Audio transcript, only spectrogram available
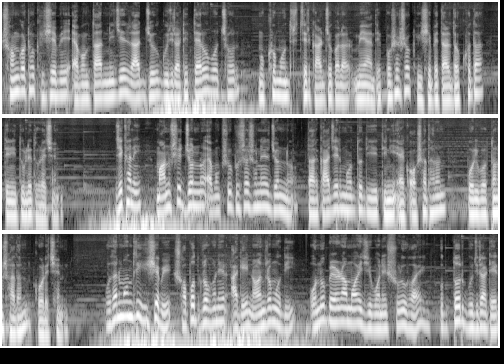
সংগঠক হিসেবে এবং তার নিজের রাজ্য গুজরাটে ১৩ বছর মুখ্যমন্ত্রীত্বের কার্যকলার মেয়াদে প্রশাসক হিসেবে তার দক্ষতা তিনি তুলে ধরেছেন। যেখানে মানুষের জন্য এবং সুপ্রশাসনের জন্য তার কাজের মধ্য দিয়ে তিনি এক অসাধারণ পরিবর্তন সাধন করেছেন। প্রধানমন্ত্রী হিসেবে শপথ গ্রহণের আগে নরেন্দ্র মোদী অনুপ্রেরণাময় জীবনে শুরু হয় উত্তর গুজরাটের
